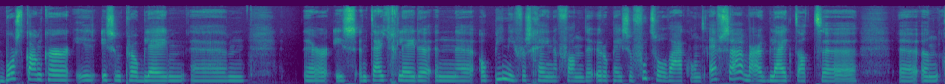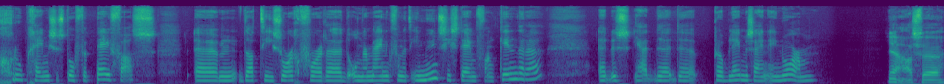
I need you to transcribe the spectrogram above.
borstkanker is, is, een probleem. Um, er is een tijdje geleden een uh, opinie verschenen van de Europese voedselwaakhond EFSA, waaruit blijkt dat uh, uh, een groep chemische stoffen PFAS, um, dat die zorgen voor de ondermijning van het immuunsysteem van kinderen. dus ja, de, de problemen zijn enorm. Ja, als we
